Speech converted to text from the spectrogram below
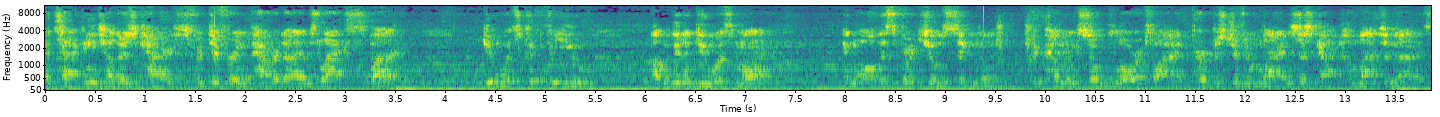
attacking each other's characters for differing paradigms lack spine. Do what's good for you. I'm gonna do what's mine. And all this virtual signaling, becoming so glorified, purpose-driven minds just got homogenized.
